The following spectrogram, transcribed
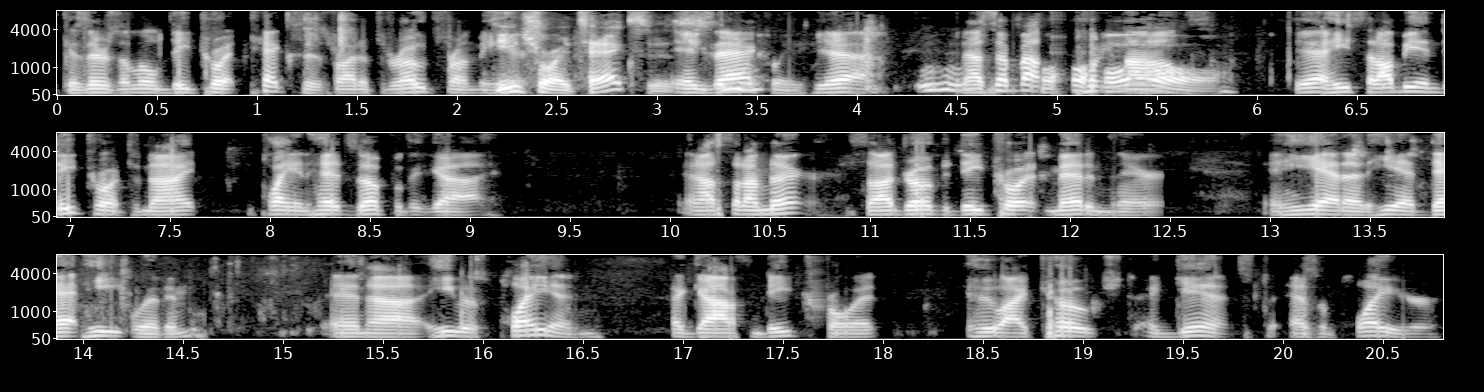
Because there's a little Detroit, Texas, right up the road from me. here. Detroit, Texas. Exactly. Yeah. Mhm. And that's about 20 miles. Yeah, he said, I'll be in Detroit tonight playing heads up with a guy. And I said, I'm there. So I drove to Detroit and met him there. And he had a he had that heat with him. And uh, he was playing a guy from Detroit who I coached against as a player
